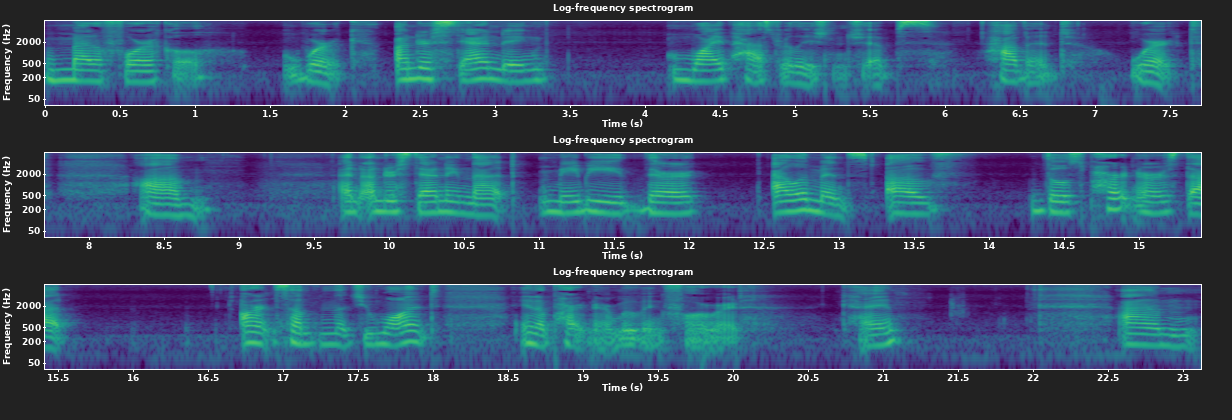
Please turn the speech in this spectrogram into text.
metaphorical work, understanding why past relationships haven't worked. Um, and understanding that maybe there are elements of those partners that aren't something that you want in a partner moving forward. Okay? Um,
